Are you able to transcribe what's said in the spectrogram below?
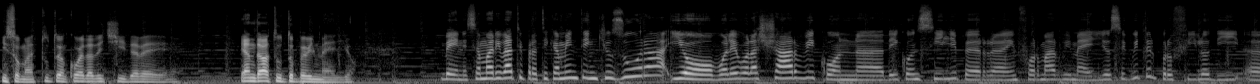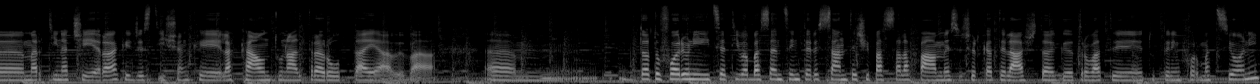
insomma tutto è ancora da decidere e andrà tutto per il meglio. Bene, siamo arrivati praticamente in chiusura. Io volevo lasciarvi con uh, dei consigli per uh, informarvi meglio. Seguite il profilo di uh, Martina Cera che gestisce anche l'account Un'altra rotta e aveva ehm, buttato fuori un'iniziativa abbastanza interessante, Ci passa la fame, se cercate l'hashtag trovate tutte le informazioni.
